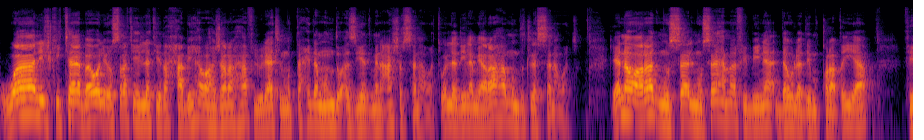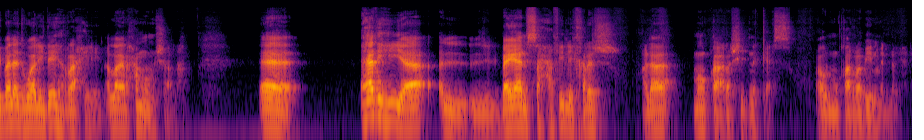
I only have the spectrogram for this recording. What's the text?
وللكتابة ولأسرته التي ضحى بها وهجرها في الولايات المتحدة منذ أزيد من عشر سنوات والذي لم يراها منذ ثلاث سنوات. لأنه أراد المساهمة في بناء دولة ديمقراطية في بلد والديه الراحلين. الله يرحمهم إن شاء الله. آه هذه هي البيان الصحفي اللي خرج على موقع رشيد نكاس أو المقربين منه يعني.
